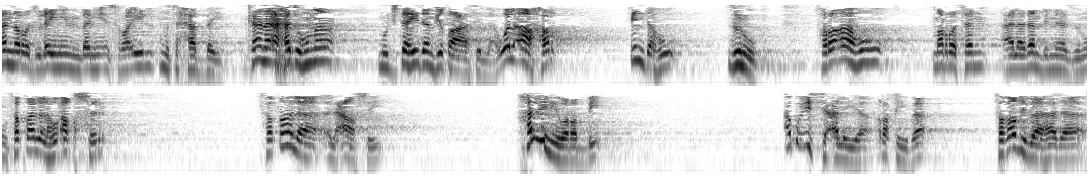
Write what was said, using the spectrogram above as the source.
أن رجلين من بني إسرائيل متحابين. كان أحدهما مجتهدا في طاعة الله والآخر عنده ذنوب. فرآه مرة على ذنب من الذنوب فقال له أقصر. فقال العاصي خلني وربي. أبعثت علي رقيبا فغضب هذا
